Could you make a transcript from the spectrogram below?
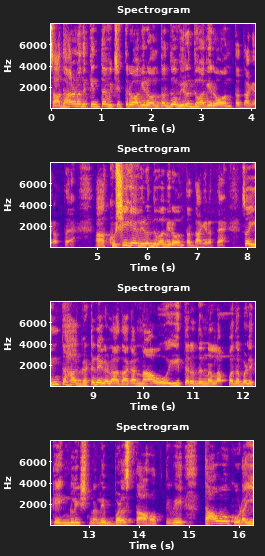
ಸಾಧಾರಣದಕ್ಕಿಂತ ವಿಚಿತ್ರವಾಗಿರುವಂಥದ್ದು ವಿರುದ್ಧವಾಗಿರುವಂಥದ್ದಾಗಿರುತ್ತೆ ಖುಷಿಗೆ ವಿರುದ್ಧವಾಗಿರುವಂಥದ್ದಾಗಿರುತ್ತೆ ಸೊ ಇಂತಹ ಘಟನೆಗಳಾದಾಗ ನಾವು ಈ ಥರದನ್ನೆಲ್ಲ ಪದ ಬಳಕೆ ಇಂಗ್ಲೀಷ್ನಲ್ಲಿ ಬಳಸ್ತಾ ಹೋಗ್ತೀವಿ. ತಾವು ಕೂಡ ಈ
